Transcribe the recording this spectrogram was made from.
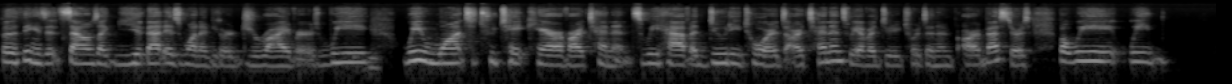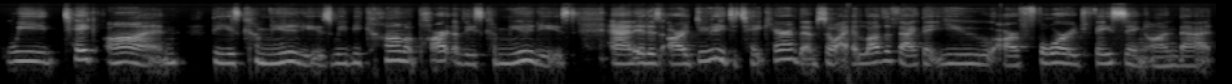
But the thing is, it sounds like you, that is one of your drivers. We mm-hmm. we want to take care of our tenants. We have a duty towards our tenants. We have a duty towards an, our investors. But we we we take on these communities. We become a part of these communities, and it is our duty to take care of them. So I love the fact that you are forward facing on that,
